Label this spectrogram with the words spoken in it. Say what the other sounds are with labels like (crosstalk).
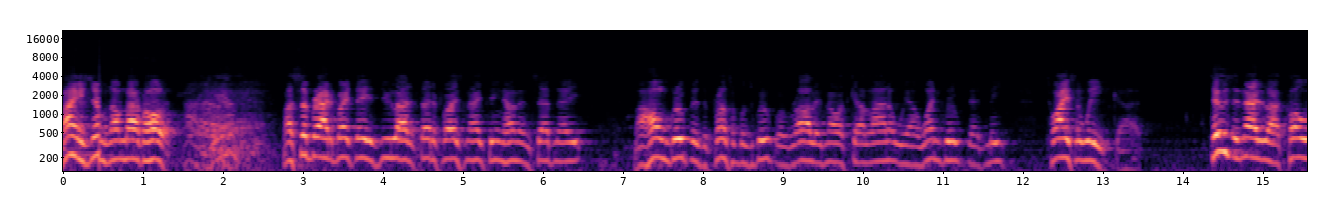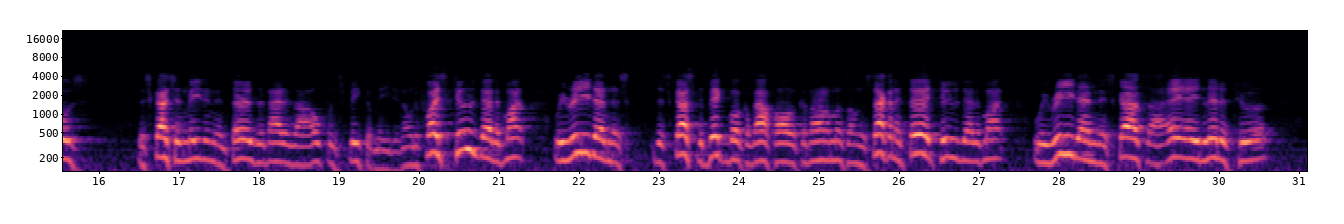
My name is Jim, and I'm an alcoholic. My sobriety birthday is July the 31st, 1978. My home group is the Principles Group of Raleigh, North Carolina. We are one group that meets twice a week. Uh, Tuesday night is our closed discussion meeting, and Thursday night is our open speaker meeting. On the first Tuesday of the month, we read and dis- discuss the big book of Alcoholics Anonymous. On the second and third Tuesday of the month, we read and discuss our AA literature.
